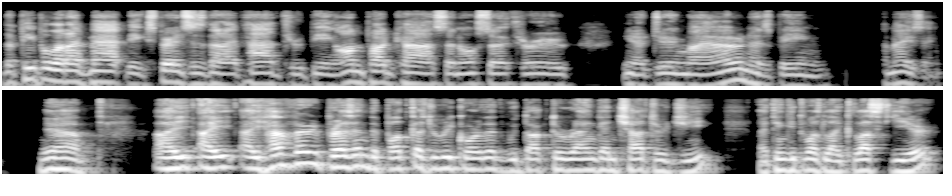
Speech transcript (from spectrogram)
the people that I've met, the experiences that I've had through being on podcasts and also through you know doing my own has been amazing. Yeah. I, I, I have very present the podcast you recorded with Dr. Rangan Chatterjee. I think it was like last year.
